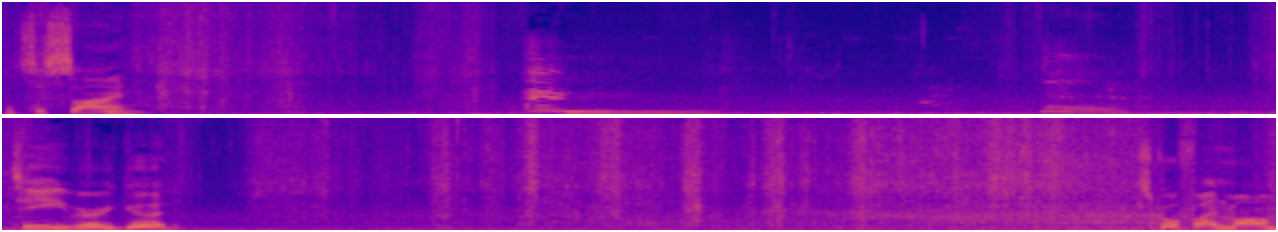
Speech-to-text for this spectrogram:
That's a sign. T, very good. Let's go find mom.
